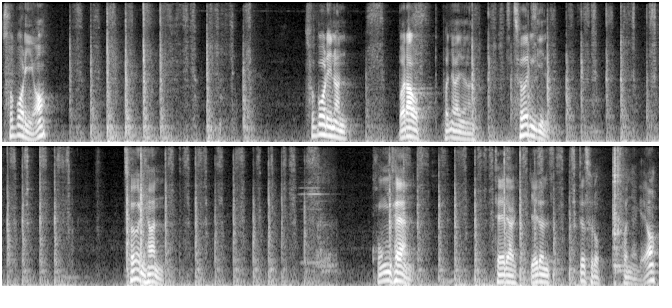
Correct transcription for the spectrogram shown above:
수보리요. 수보리는 뭐라고 번역하냐면 선길, 선현, 공생, 대략 이런 뜻으로 번역해요.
